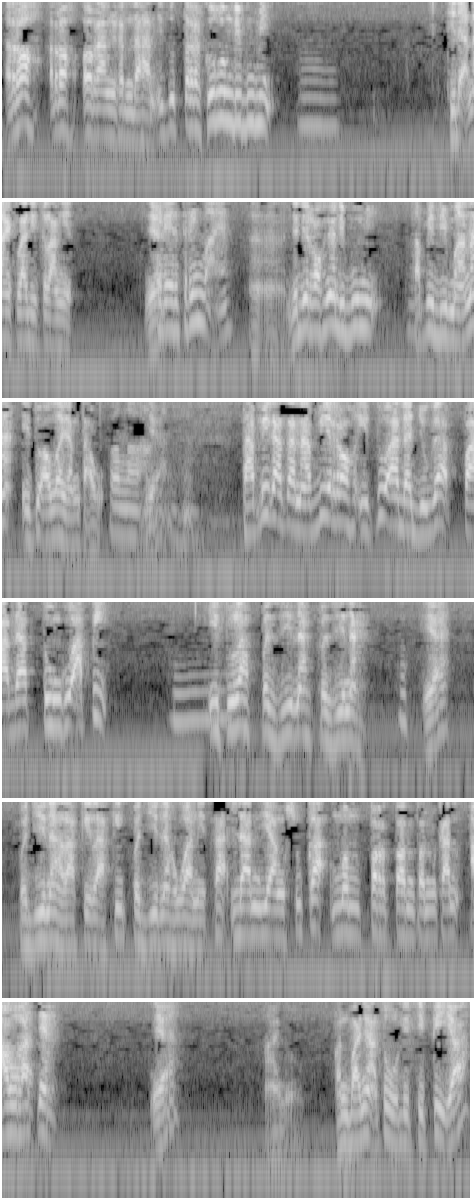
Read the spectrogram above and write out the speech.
roh-roh orang rendahan itu terkurung di bumi, Hmm. tidak naik lagi ke langit. Ya. Tidak diterima ya. Nah, jadi rohnya di bumi, tapi di mana itu Allah yang tahu. Wallahu Ya. a'lam. Tapi kata Nabi roh itu ada juga pada tunggu api. Hmm. Itulah pezinah-pezinah. Ya. Pejinah laki-laki, pejinah wanita dan yang suka mempertontonkan auratnya. Ya. Nah itu. Kan banyak tuh di TV ya.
